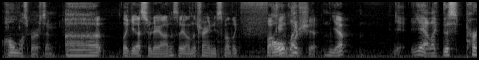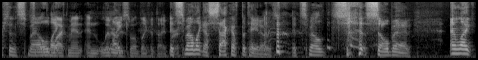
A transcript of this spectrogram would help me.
homeless person? Uh, like yesterday, honestly, on the train, he smelled like fucking Old, like- shit. Yep, yeah like this person smelled old like black man, and literally like- smelled like a diaper. it smelled like a sack of potatoes. It smelled so, so bad. And like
